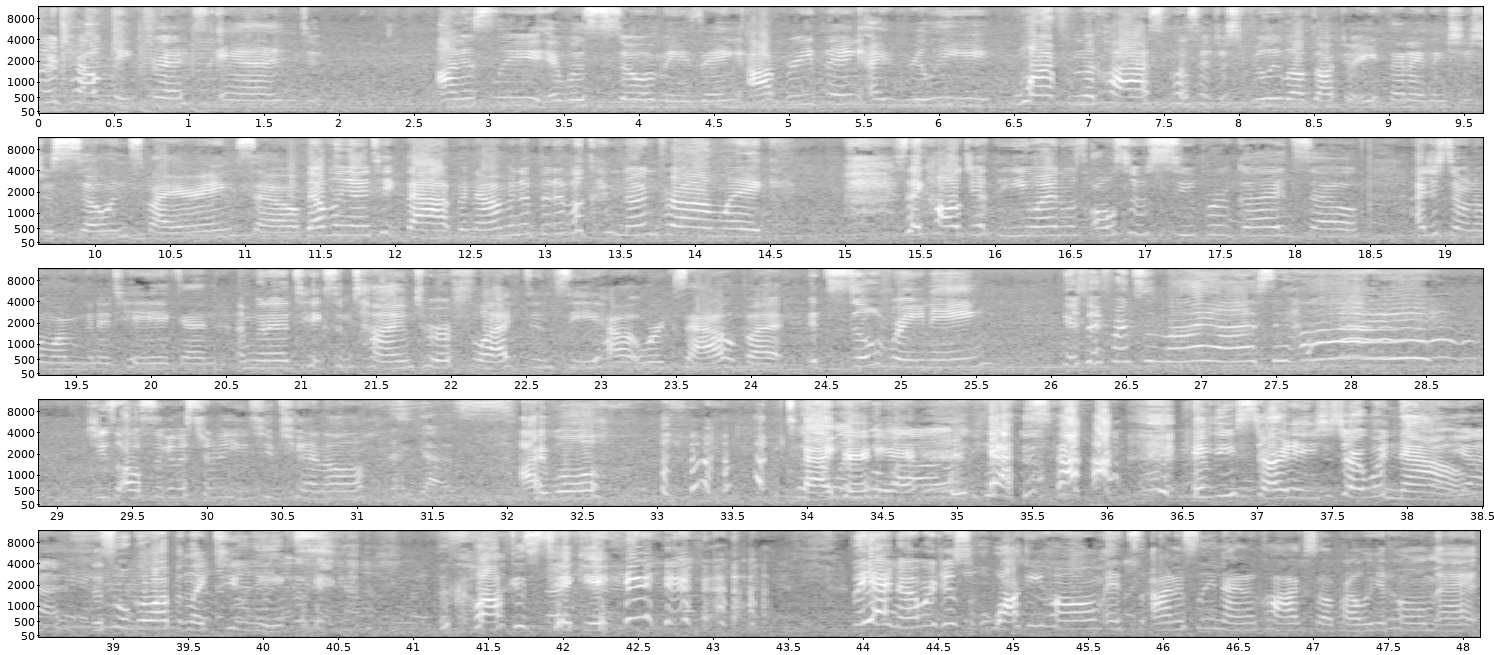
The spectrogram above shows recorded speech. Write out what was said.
Another child matrix and honestly it was so amazing everything i really want from the class plus i just really love dr Athan. i think she's just so inspiring so definitely gonna take that but now i'm in a bit of a conundrum like psychology at the UN was also super good. So I just don't know what I'm gonna take and I'm gonna take some time to reflect and see how it works out. But it's still raining. Here's my friend Samaya. Say hi. She's also gonna start a YouTube channel. Yes. I will tag her here. Yes. if you start it, you should start one now. Yes. This will go up in like two weeks. Okay. The clock is ticking. but yeah, now we're just walking home. It's honestly nine o'clock, so I'll probably get home at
